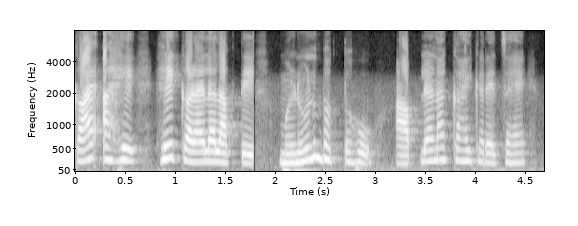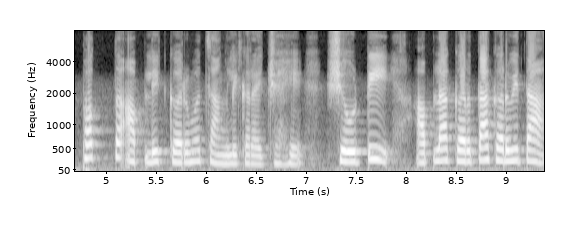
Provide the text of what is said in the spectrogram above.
काय आहे हे कळायला लागते. म्हणून भक्त हो आपल्याला काय करायचं आहे? फक्त आपले कर्म चांगले करायचे आहे. शेवटी आपला करता करविता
